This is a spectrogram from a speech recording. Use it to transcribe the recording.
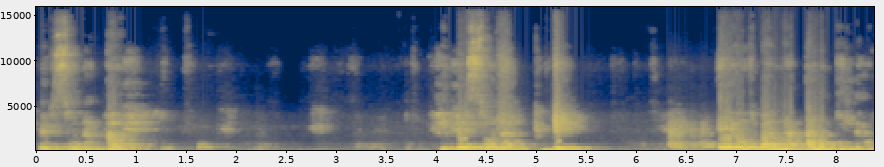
persona A y persona B. Ellos van a alquilar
